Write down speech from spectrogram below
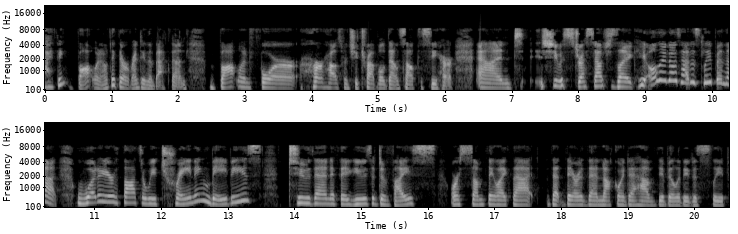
I think bought one. I don't think they were renting them back then. Bought one for her house when she traveled down south to see her. And she was stressed out. She's like, he only knows how to sleep in that. What are your thoughts? Are we training babies to then, if they use a device or something like that, that they're then not going to have the ability to sleep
